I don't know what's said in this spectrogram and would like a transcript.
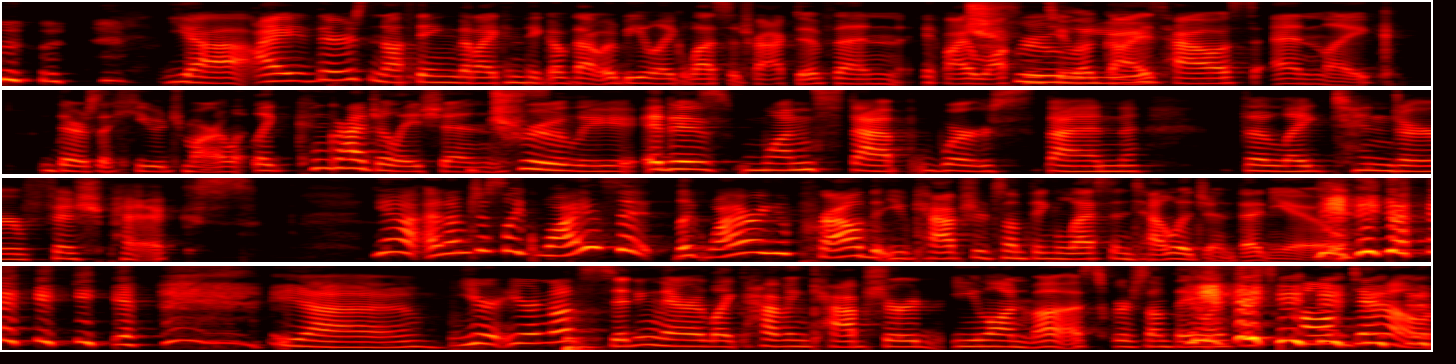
yeah, I there's nothing that I can think of that would be like less attractive than if I walked into a guy's house and like there's a huge marlin. Like, congratulations. Truly, it is one step worse than the like Tinder fish pics. Yeah, and I'm just like, why is it like why are you proud that you captured something less intelligent than you? yeah. You're you're not sitting there like having captured Elon Musk or something. Like just calm down.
